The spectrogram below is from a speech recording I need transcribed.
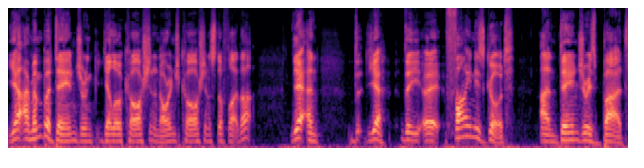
Yeah, I remember danger and yellow caution and orange caution and stuff like that. Yeah, and yeah, the uh, fine is good and danger is bad.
